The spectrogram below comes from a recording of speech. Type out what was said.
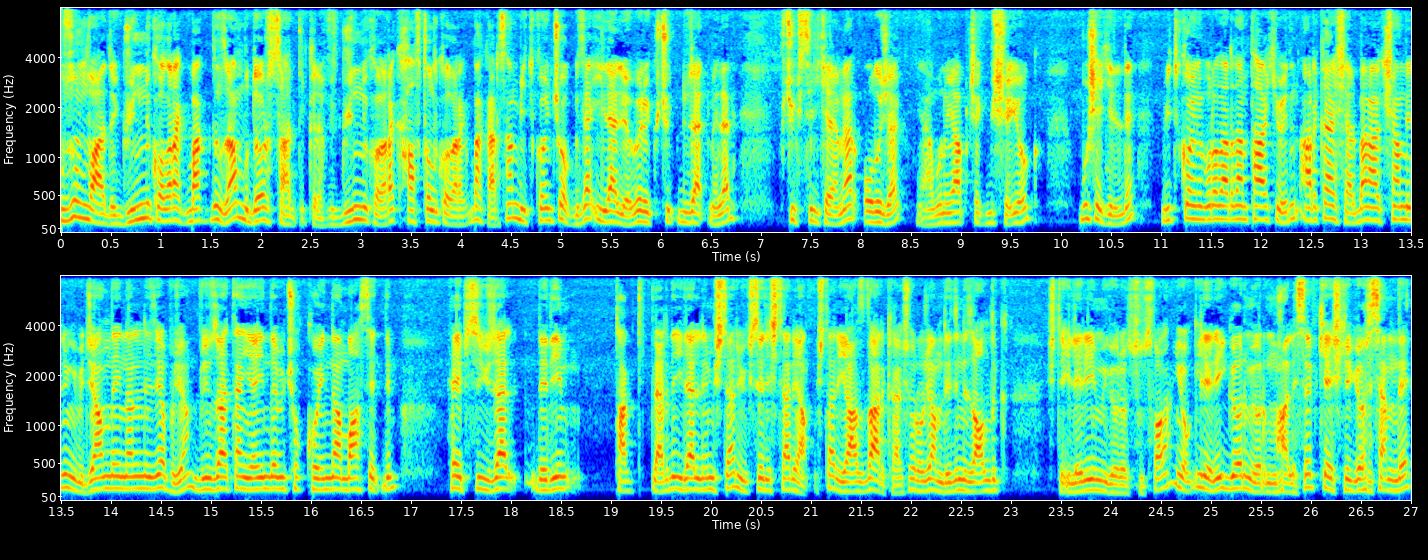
uzun vade günlük olarak baktığın zaman bu 4 saatlik grafik. Günlük olarak haftalık olarak bakarsan Bitcoin çok güzel ilerliyor. Böyle küçük düzeltmeler, küçük silkelemeler olacak. Yani bunu yapacak bir şey yok. Bu şekilde Bitcoin'i buralardan takip edin. Arkadaşlar ben akşam dediğim gibi canlı yayın analizi yapacağım. Dün zaten yayında birçok coin'den bahsettim. Hepsi güzel dediğim taktiklerde ilerlemişler, yükselişler yapmışlar. Yazdı arkadaşlar. Hocam dediniz aldık işte ileriyi mi görüyorsunuz falan. Yok ileriyi görmüyorum maalesef. Keşke görsem de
